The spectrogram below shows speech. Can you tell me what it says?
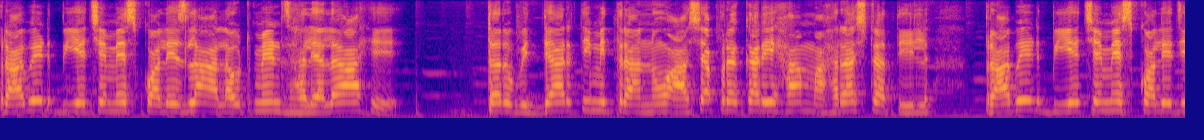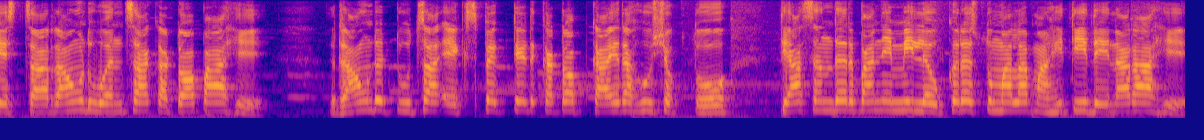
private B H M S कॉलेजला अलॉटमेंट झालेलं आहे. तर विद्यार्थी मित्रांनो अशा प्रकारे हा महाराष्ट्रातील private B H M S कॉलेजेसचा राऊंड वनचा कट ऑफ आहे. राऊंड टूचा एक्सपेक्टेड कट ऑफ काय राहू शकतो? त्या संदर्भाने मी लवकरच तुम्हाला माहिती देणार आहे.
